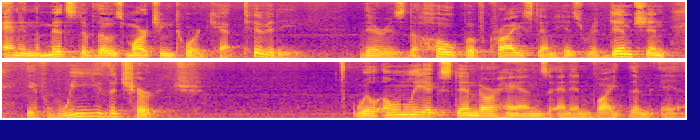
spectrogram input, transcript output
And in the midst of those marching toward captivity, there is the hope of Christ and his redemption if we, the church, will only extend our hands and invite them in.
